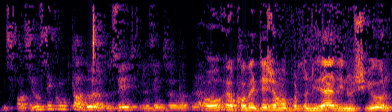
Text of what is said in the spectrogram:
eles faziam sem computador há 200, 300 anos atrás. Eu, eu comentei já uma oportunidade no Shiur,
